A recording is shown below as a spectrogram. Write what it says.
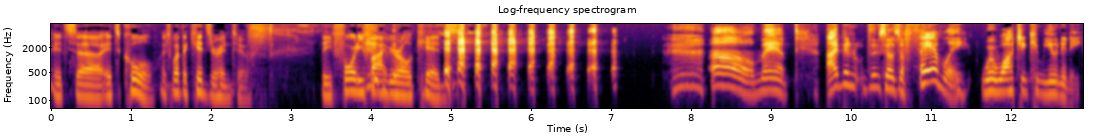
it's uh, it's cool. It's what the kids are into. The forty-five-year-old kids. Oh man, I've been so as a family we're watching Community,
